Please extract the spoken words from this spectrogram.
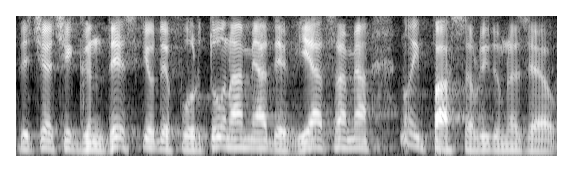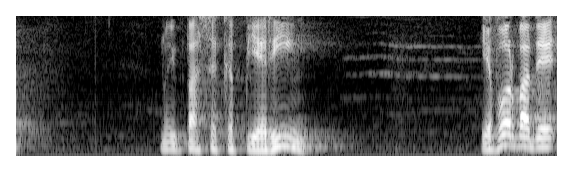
de ceea ce gândesc eu, de furtuna mea, de viața mea, nu-i pasă lui Dumnezeu. Nu-i pasă că pierim. E vorba de,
